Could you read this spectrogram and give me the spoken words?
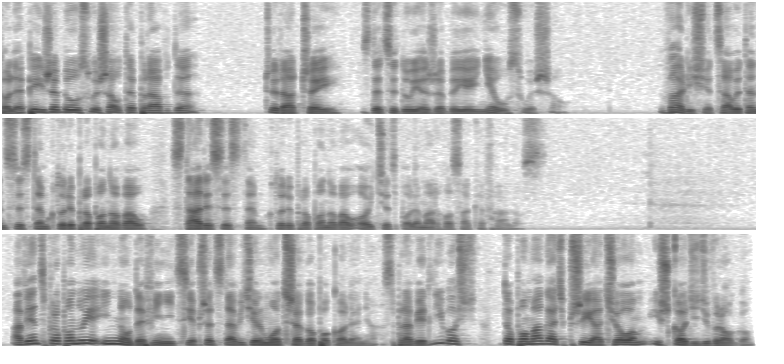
to lepiej, żeby usłyszał tę prawdę, czy raczej zdecyduje, żeby jej nie usłyszał. Wali się cały ten system, który proponował, stary system, który proponował ojciec Polemarchosa Kefalos. A więc proponuje inną definicję przedstawiciel młodszego pokolenia. Sprawiedliwość to pomagać przyjaciołom i szkodzić wrogom.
